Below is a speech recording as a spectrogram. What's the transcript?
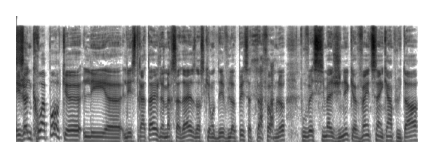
et je ne crois pas que les, euh, les stratèges de Mercedes, lorsqu'ils ont développé cette plateforme-là, pouvaient s'imaginer que 25 ans plus tard,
